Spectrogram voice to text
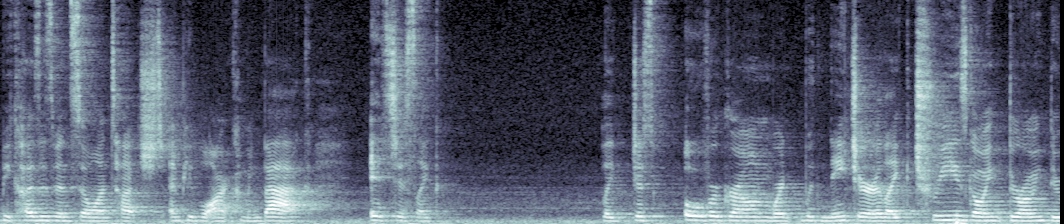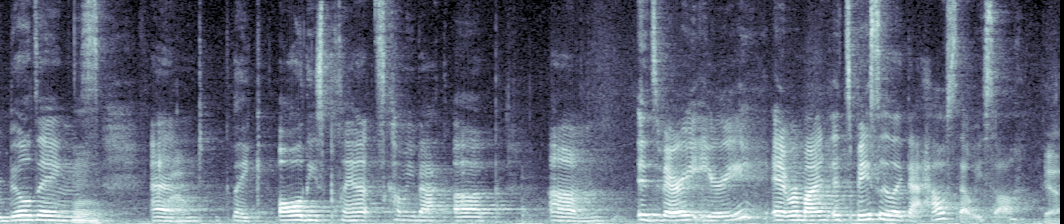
because it's been so untouched and people aren't coming back, it's just like, like just overgrown with, with nature, like trees going throwing through buildings, Mm. and like all these plants coming back up. Um, it's very eerie. It remind. It's basically like that house that we saw. Yeah.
